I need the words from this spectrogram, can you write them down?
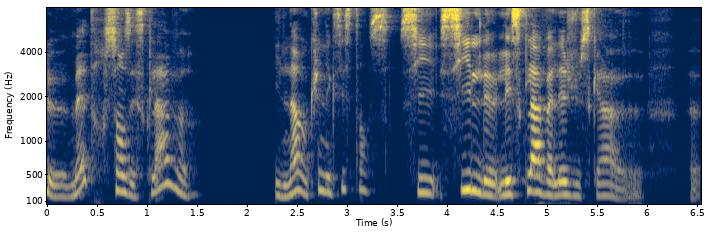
le maître, sans esclave, il n'a aucune existence. Si, si l'esclave allait jusqu'à euh, euh,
